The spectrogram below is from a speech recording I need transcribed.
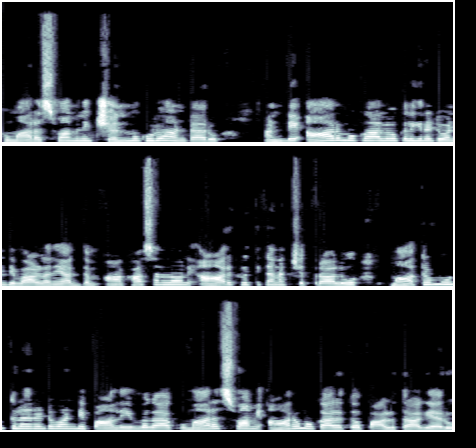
కుమారస్వామిని షణ్ముఖుడు అంటారు. అంటే ఆరు ముఖాలు కలిగినటువంటి వాళ్ళని అర్థం. ఆకాశంలోని ఆరు కృతిక నక్షత్రాలు మాతృమూర్తులైనటువంటి పాలు ఇవ్వగా కుమారస్వామి ఆరు ముఖాలతో పాలు తాగారు.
